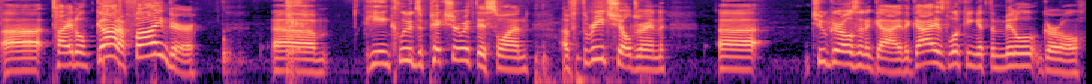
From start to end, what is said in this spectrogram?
uh, title Gotta Find Her. Um, he includes a picture with this one of three children, uh, two girls and a guy. The guy is looking at the middle girl,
